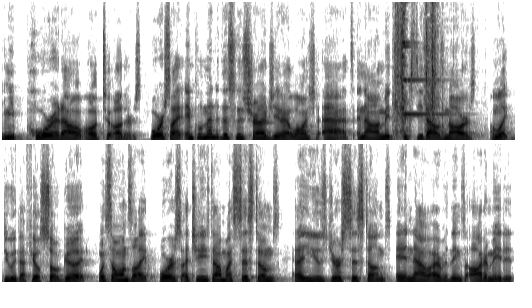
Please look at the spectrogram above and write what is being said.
and you pour it out onto others. Boris, I implemented this new strategy and I launched ads and now I made $60,000. I'm like, dude, that feels so good. When someone's like, Boris, I changed out my systems and I used your systems and now everything's automated,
